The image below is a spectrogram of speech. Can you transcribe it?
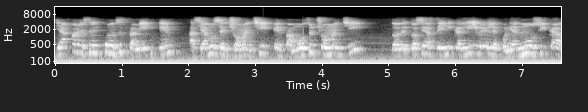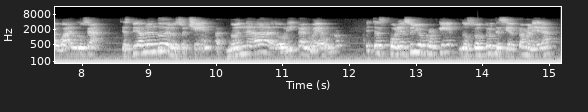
Ya para ese entonces también hacíamos el Chomanchi, el famoso Chomanchi, donde tú hacías técnicas libres, le ponías música o algo, o sea, te estoy hablando de los 80, no es nada ahorita nuevo, ¿no? Entonces, por eso yo creo que nosotros de cierta manera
